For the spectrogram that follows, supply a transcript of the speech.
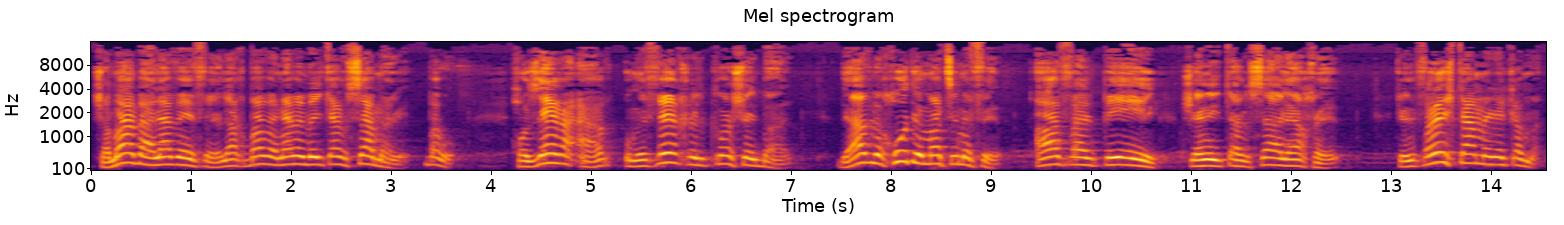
שמע בעלה והפר לך, בא ונמי בעיקר סמרי, ברור. חוזר האב ומפר חלקו של בעל, דאב לחוד אמצי מפר, אף על פי שנתארסה לאחר, כמפרש טעם לקמן.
